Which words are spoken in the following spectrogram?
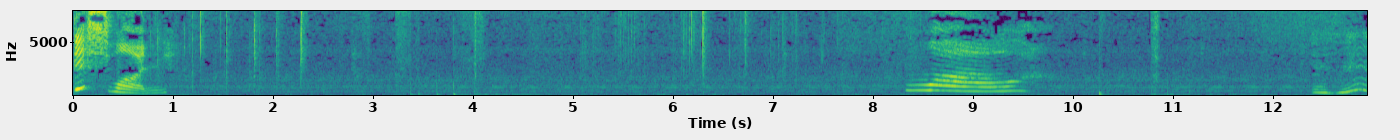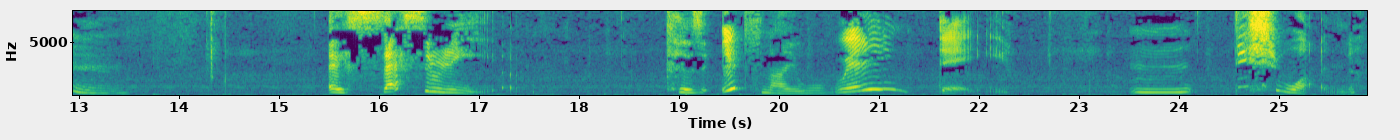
This one. Wow. Mhm. Accessory. Cause it's my wedding day. Mm, this one.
